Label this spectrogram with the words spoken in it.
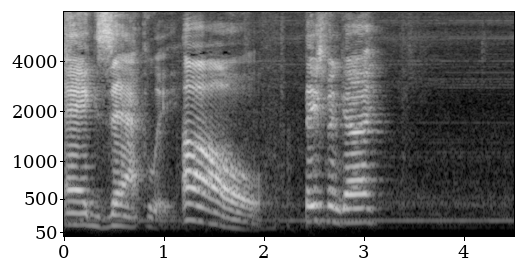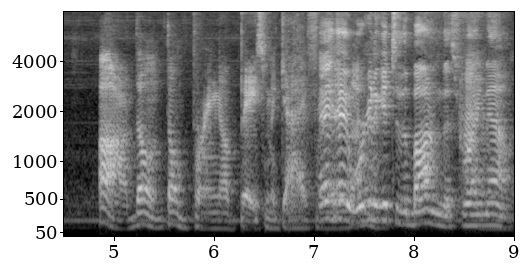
Exactly. oh. Basement guy. Ah, don't don't bring up basement guy. For Hey, hey, we're gonna get to the bottom of this right now.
